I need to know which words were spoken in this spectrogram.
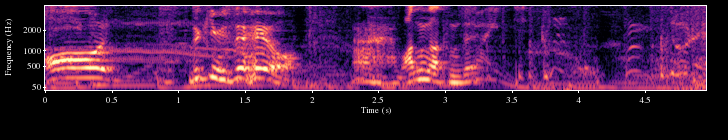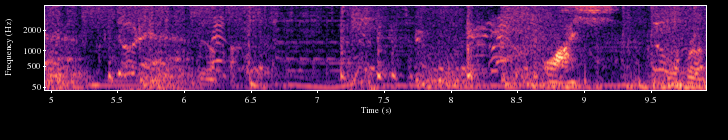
어, 느낌이 세해요. 아, 맞는 것 같은데? 와, 씨. 못.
